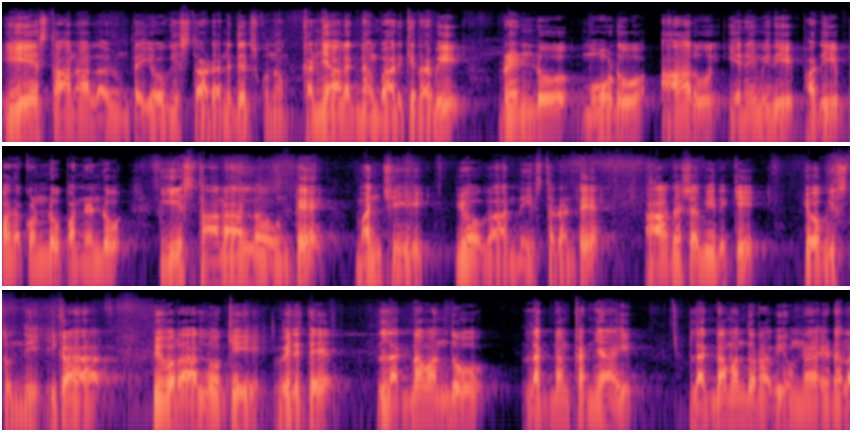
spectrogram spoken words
ఏ స్థానాల్లో ఉంటే యోగిస్తాడని తెలుసుకుందాం. కన్యాలగ్నం వారికి రవి రెండు మూడు ఆరు ఎనిమిది పది పదకొండు పన్నెండు ఈ స్థానాల్లో ఉంటే మంచి యోగాన్ని ఇస్తాడంటే ఆ దశ వీరికి యోగిస్తుంది. ఇక వివరాల్లోకి వెళితే లగ్నమందు లగ్నం కన్యాయి లగ్నమందు రవి ఉన్న ఎడల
